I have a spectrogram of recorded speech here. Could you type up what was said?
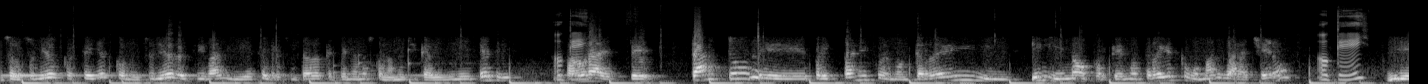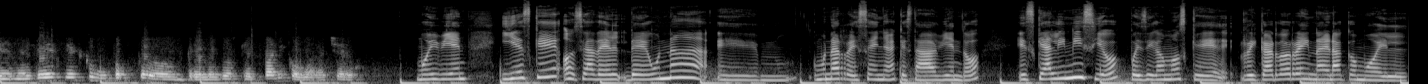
o sea, los sonidos costeños con el sonido del tribal y es el resultado que tenemos con la música de Digi Tetris. Ahora, este, tanto de prehispánico en Monterrey, sí y no, porque Monterrey es como más guarachero. Ok. Y en el DF es como un poquito entre los dos, prehispánico guarachero. Muy bien. Y es que, o sea, de, de una, eh, una reseña que estaba viendo, es que al inicio, pues digamos que Ricardo Reina era como el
